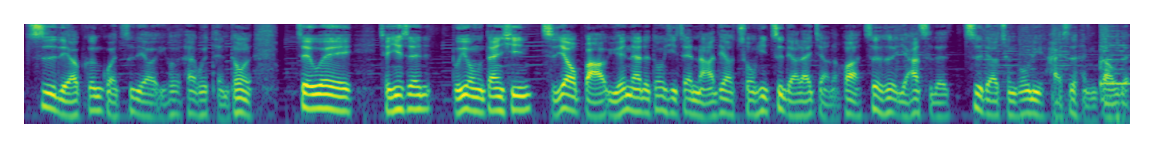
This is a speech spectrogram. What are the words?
治疗根管治疗以后它会疼痛。这位陈先生不用担心，只要把原来的东西再拿掉，重新治疗来讲的话，这个牙齿的治疗成功率还是很高的。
